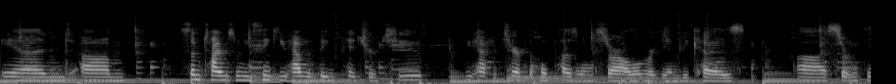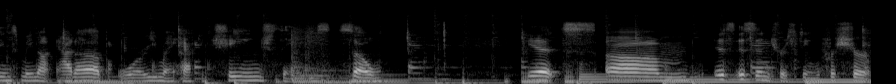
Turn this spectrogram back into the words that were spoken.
And um, sometimes when you think you have the big picture too, you have to tear up the whole puzzle and start all over again because uh, certain things may not add up or you might have to change things. So it's um, it's it's interesting for sure.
